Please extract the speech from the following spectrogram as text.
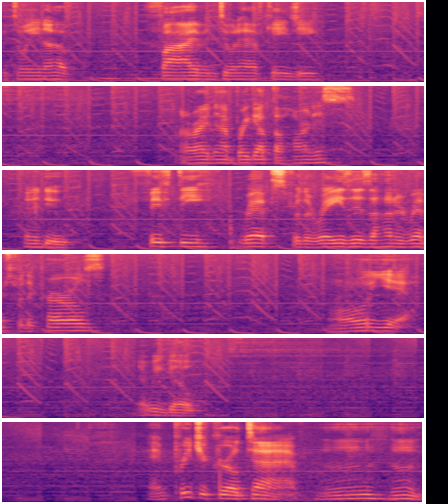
between uh, five and two and a half kg. All right, now break out the harness. Gonna do 50 reps for the raises, 100 reps for the curls. Oh yeah. There we go. And preacher curl time. Mm-hmm.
